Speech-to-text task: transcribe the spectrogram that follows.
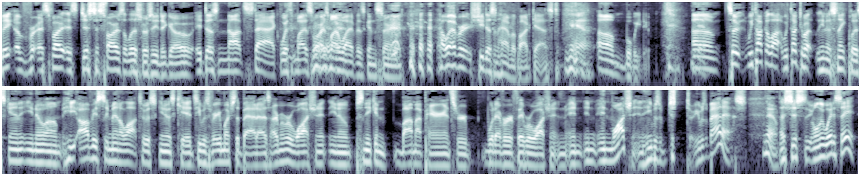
uh, as far as just as far as the listeners need to go, it does not stack with my as far as my wife is concerned. However, she doesn't have a podcast. Yeah. Um, but we do. Um, so we talk a lot. We talked about you know Snake Plissken. You know, um, he obviously meant a lot to us. You know, as kids, he was very much the badass. I remember watching it. You know, sneaking by my parents or whatever if they were watching it, and and, and, and watching it. And he was just he was a badass. Yeah. That's just the only way to say it.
